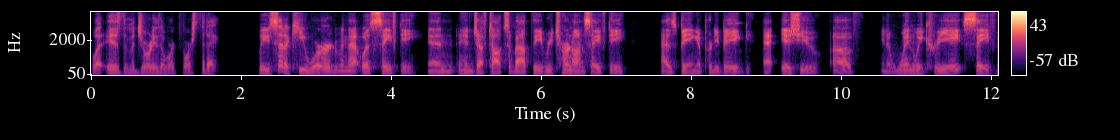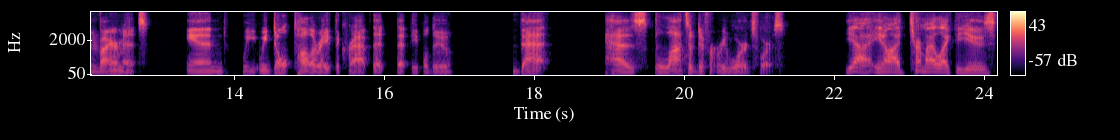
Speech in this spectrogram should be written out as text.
what is the majority of the workforce today. Well, you said a key word when that was safety, and and Jeff talks about the return on safety as being a pretty big uh, issue of you know when we create safe environments and we we don't tolerate the crap that that people do that has lots of different rewards for us yeah you know a term i like to use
